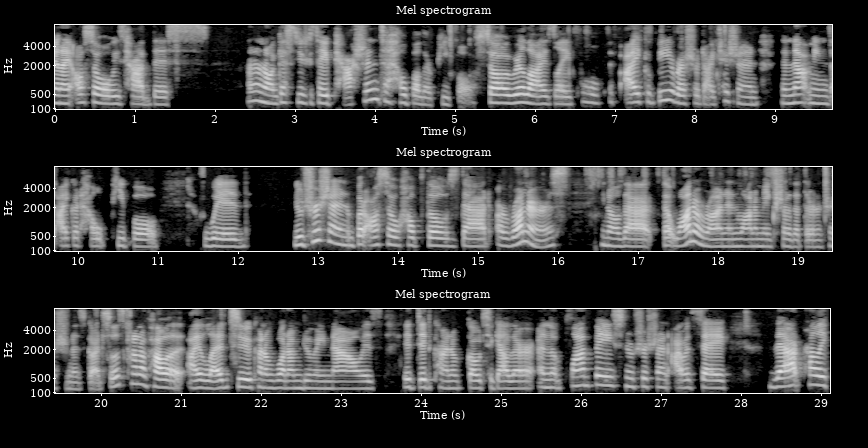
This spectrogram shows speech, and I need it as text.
And I also always had this, I don't know, I guess you could say passion to help other people. So I realized like, well, if I could be a registered dietitian, then that means I could help people with nutrition, but also help those that are runners, you know, that that want to run and want to make sure that their nutrition is good. So that's kind of how I led to kind of what I'm doing now. Is it did kind of go together, and the plant based nutrition, I would say, that probably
